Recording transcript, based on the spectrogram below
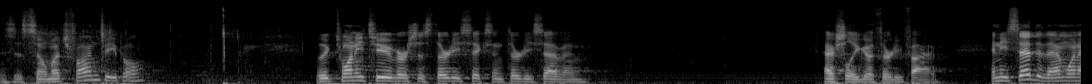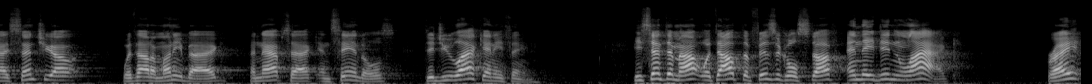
This is so much fun, people. Luke 22, verses 36 and 37. Actually, go 35. And he said to them, When I sent you out without a money bag, a knapsack, and sandals, did you lack anything? He sent them out without the physical stuff, and they didn't lack. Right?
